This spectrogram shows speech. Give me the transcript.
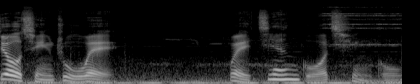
就请诸位为监国庆功。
